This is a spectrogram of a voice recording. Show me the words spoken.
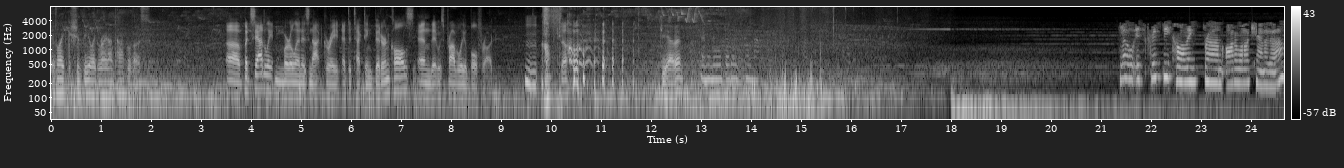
It like should be like right on top of us. Uh, but sadly, Merlin is not great at detecting bittern calls, and it was probably a bullfrog. So Do you have it? Hello, it's Christy calling from Ottawa, Canada.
